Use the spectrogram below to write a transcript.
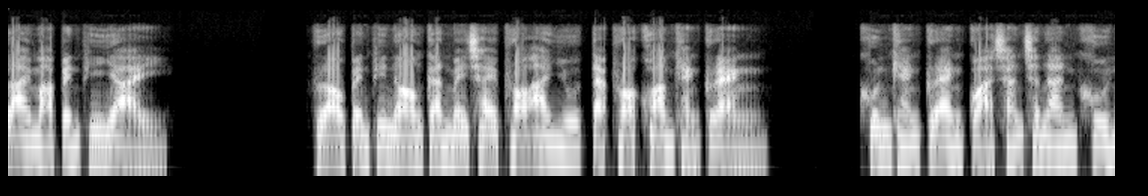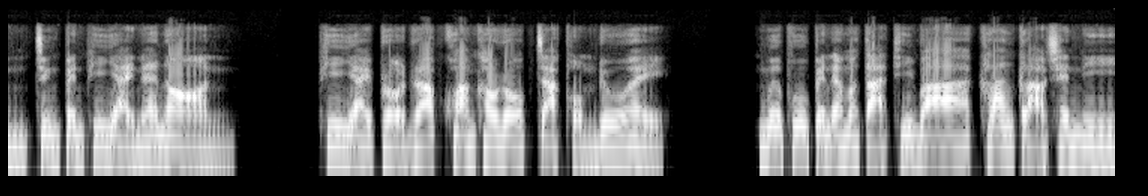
กลายมาเป็นพี่ใหญ่ เราเป็นพี่น้องกันไม่ใช่เพราะอายุแต่เพราะความแข็งแกร่ง คุณแข็งแกร่งกว่าฉันฉะนั้นคุณจึงเป็นพี่ใหญ่แน่นอน พี่ใหญ่โปรดรับความเคารพจากผมด้วย เมื่อผู้เป็นอมตะที่บ้าคลั่งกล่าวเช่นนี้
